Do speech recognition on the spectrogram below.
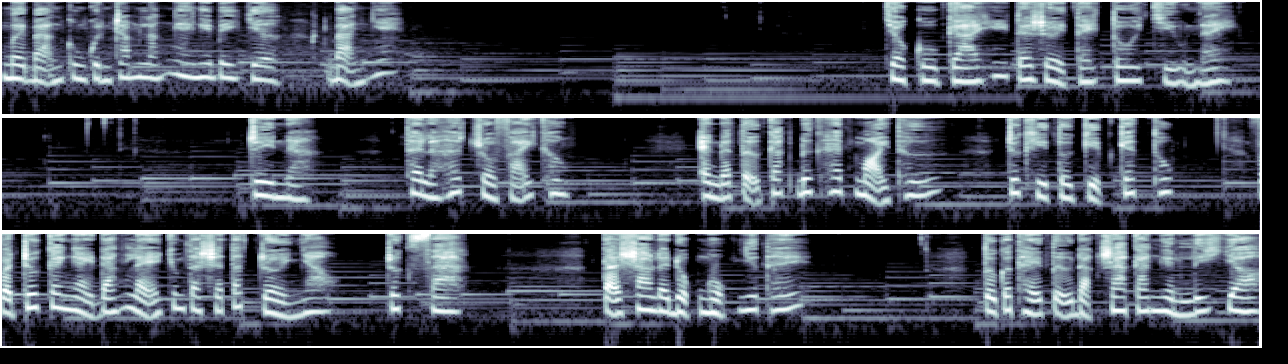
Mời bạn cùng Quỳnh Trâm lắng nghe ngay bây giờ, bạn nhé. Cho cô gái đã rời tay tôi chiều nay. Rina, thế là hết rồi phải không? Em đã tự cắt đứt hết mọi thứ trước khi tôi kịp kết thúc và trước cái ngày đáng lẽ chúng ta sẽ tách rời nhau. Rất xa. Tại sao lại đột ngột như thế? Tôi có thể tự đặt ra cả nghìn lý do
